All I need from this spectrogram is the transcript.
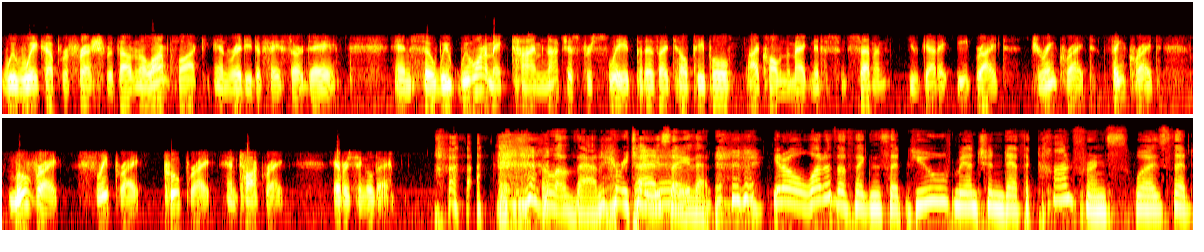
We wake up refreshed without an alarm clock and ready to face our day. And so we, we want to make time not just for sleep, but as I tell people, I call them the Magnificent Seven. You've got to eat right, drink right, think right, move right, sleep right, poop right, and talk right every single day. I love that every time That you say that. You know, one of the things that you mentioned at the conference was that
